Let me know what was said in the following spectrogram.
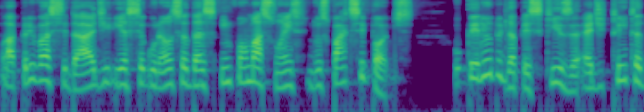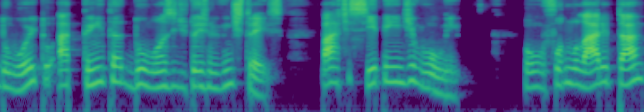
a privacidade e a segurança das informações dos participantes. O período da pesquisa é de 30 do 8 a 30 do 11 de 2023. Participem e divulguem. O formulário está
